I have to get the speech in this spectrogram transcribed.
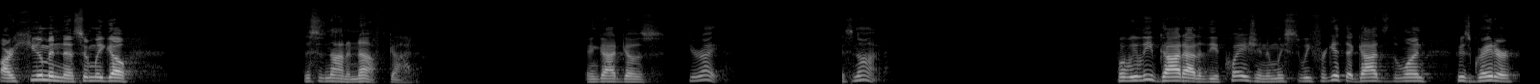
our humanness, and we go, This is not enough, God. And God goes, You're right. It's not. But we leave God out of the equation and we, we forget that God's the one who's greater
